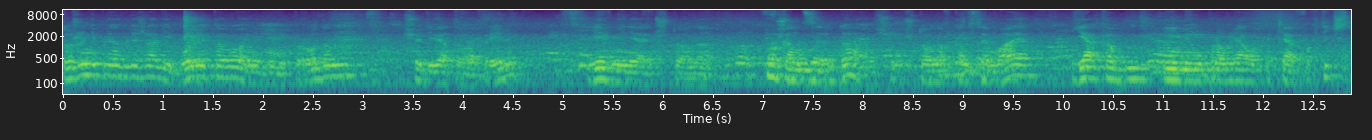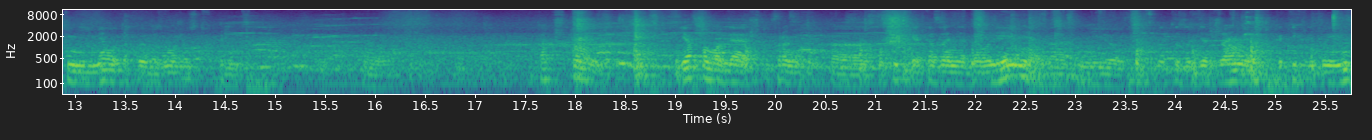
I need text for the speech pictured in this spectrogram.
тоже не принадлежали. И более того, они были проданы еще 9 апреля. Ей вменяют, что она в конце, да, что она в конце мая якобы ими управляла, хотя фактически не имела такой возможности в принципе. Так что я полагаю, что кроме э, попытки оказания давления на нее, это задержание каких-либо иных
